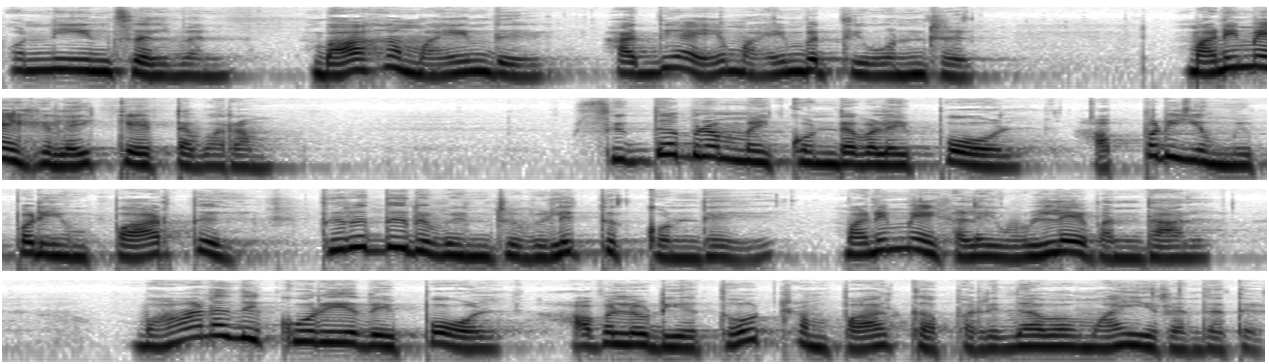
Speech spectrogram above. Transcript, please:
பொன்னியின் செல்வன் பாகம் ஐந்து அத்தியாயம் ஐம்பத்தி ஒன்று. மணிமேகலை கேட்ட வரம். சித்தபிரம்மை கொண்டவளைப் போல் அப்படியும் இப்படியும் பார்த்து திருதிருவென்று விழித்துக்கொண்டு மணிமேகலை உள்ளே வந்தாள். வானதி கூறியதைப் போல் அவளுடைய தோற்றம் பார்க்க பரிதாபமாயிருந்தது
